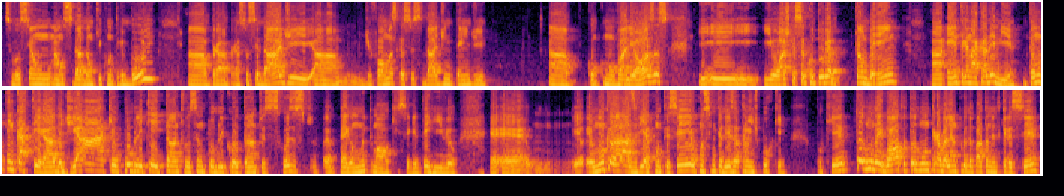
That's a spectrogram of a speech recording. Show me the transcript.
Se você é um, é um cidadão que contribui ah, para a sociedade, ah, de formas que a sociedade entende ah, como, valiosas, e, e, e eu acho que essa cultura também ah, entre na academia. Então não tem carteirada de ah, que eu publiquei tanto, você não publicou tanto, essas coisas eh, pegam muito mal aqui, seria terrível. É, é, eu, eu, nunca as vi acontecer e eu consigo entender exatamente por quê. Porque todo mundo é igual, está todo mundo trabalhando para o departamento crescer,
